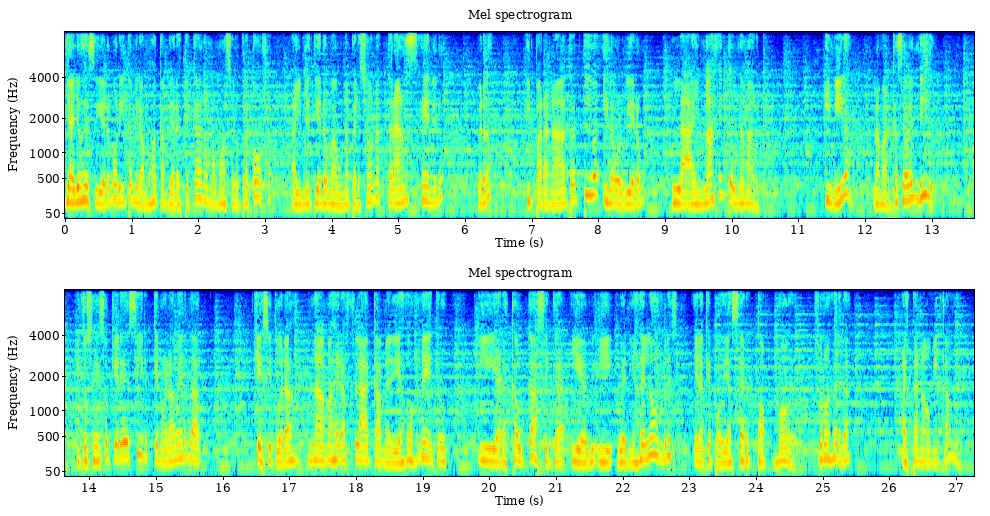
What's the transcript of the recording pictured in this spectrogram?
Ya ellos decidieron ahorita, mira, vamos a cambiar este canon, vamos a hacer otra cosa. Ahí metieron a una persona transgénero, ¿verdad? Y para nada atractiva y la volvieron la imagen de una marca. Y mira, la marca se ha vendido. Entonces eso quiere decir que no era verdad que si tú eras nada más eras flaca, medías dos metros y eras caucásica y, venías de Londres, era que podías ser top model. Eso no es verdad. Ahí está Naomi Campbell.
